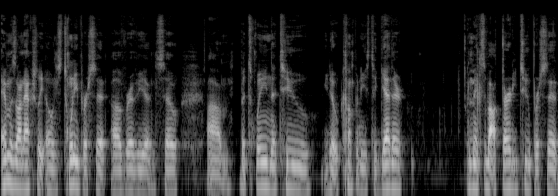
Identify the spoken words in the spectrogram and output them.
Amazon, actually owns twenty percent of Rivian. So, um, between the two, you know, companies together, makes about 32%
